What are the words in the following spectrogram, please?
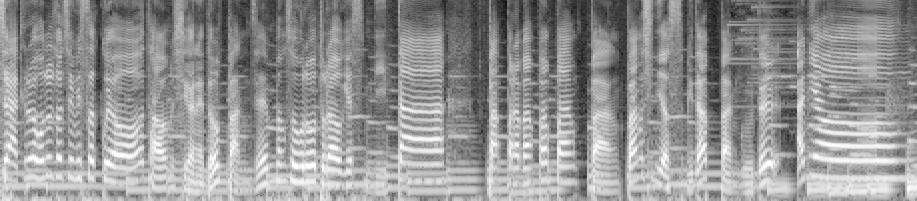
자, 그럼 오늘도 재밌었고요. 다음 시간에도 빵잼 방송으로 돌아오겠습니다. 빵빠라빵빵빵빵 빵신이었습니다. 빵구들 안녕.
